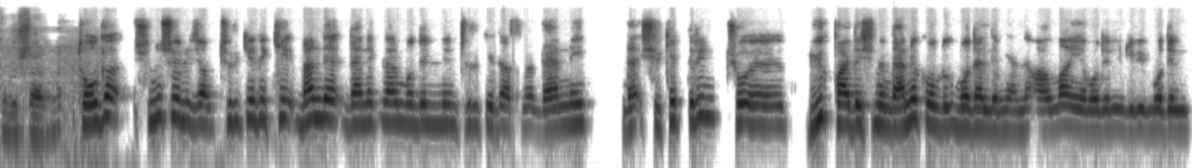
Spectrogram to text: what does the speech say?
kuruluşlarını Tolga şunu söyleyeceğim. Türkiye'deki ben de dernekler modelinin Türkiye'de aslında derneğin de, şirketlerin ço- e, büyük paydaşının dernek olduğu modellerin yani Almanya modelinin gibi bir modelin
